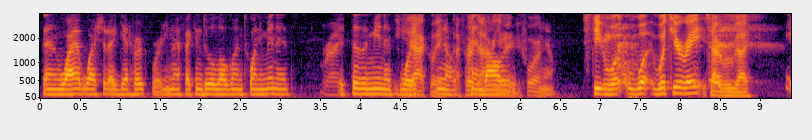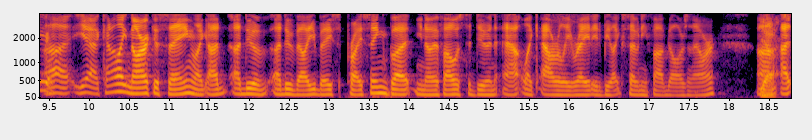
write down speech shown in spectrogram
then why why should I get hurt for it? You know, if I can do a logo in twenty minutes, Right. it doesn't mean it's Exactly. worth you know I've heard ten that argument dollars before. You know? Steven, what, what what's your rate? Sorry, Rubaie. Uh, yeah, kind of like Narek is saying, like I, I do I do value based pricing, but you know if I was to do an out like hourly rate, it'd be like seventy five dollars an hour. Um, Yeah. I,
